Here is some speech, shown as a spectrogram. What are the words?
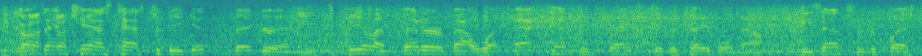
because that chest has to be getting bigger and he's feeling better about what Matt Kenseth brings to the table now. He's answered the question,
